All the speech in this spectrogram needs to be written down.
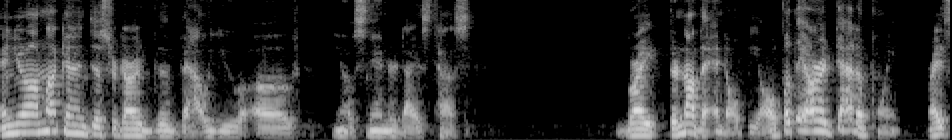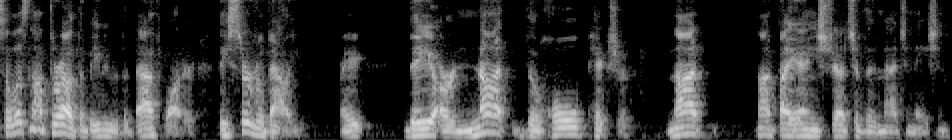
and you know, I'm not going to disregard the value of you know standardized tests. Right? They're not the end all be all, but they are a data point, right? So let's not throw out the baby with the bathwater. They serve a value, right? They are not the whole picture, not not by any stretch of the imagination,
